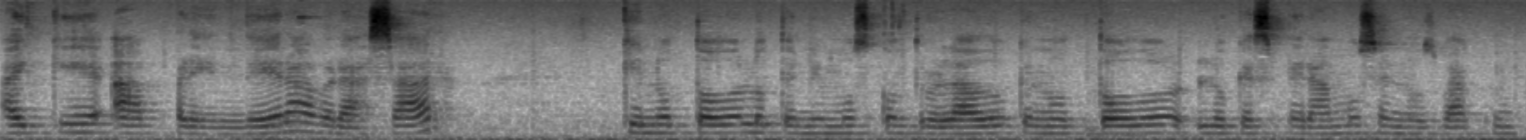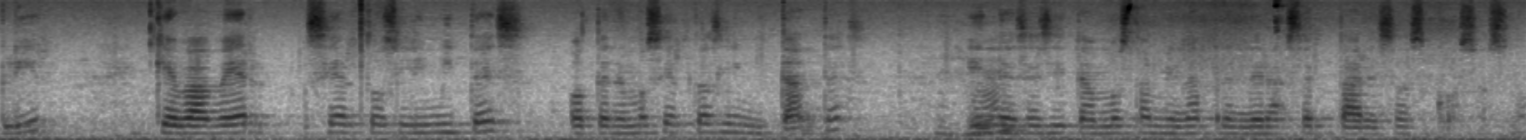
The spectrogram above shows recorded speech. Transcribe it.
hay que aprender a abrazar que no todo lo tenemos controlado, que no todo lo que esperamos se nos va a cumplir, que va a haber ciertos límites o tenemos ciertas limitantes y necesitamos también aprender a aceptar esas cosas, ¿no?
